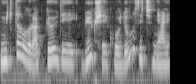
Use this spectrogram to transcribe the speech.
miktar olarak gövdeye büyük şey koyduğumuz için yani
